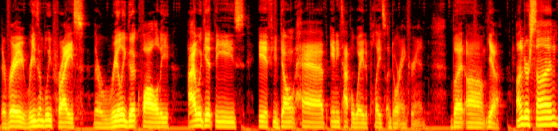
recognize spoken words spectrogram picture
They're very reasonably priced. They're really good quality. I would get these if you don't have any type of way to place a door anchor in. But um, yeah, Undersun.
